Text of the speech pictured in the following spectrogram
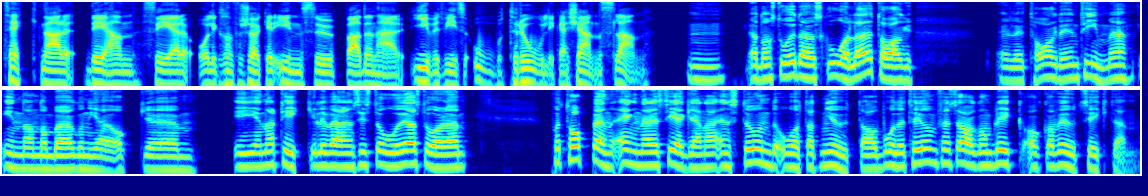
tecknar det han ser och liksom försöker insupa den här givetvis otroliga känslan. Mm. Ja, de står ju där och skålar ett tag, eller ett tag, det är en timme innan de börjar gå ner och eh, i en artikel i Världens historia står det På toppen ägnade segrarna en stund åt att njuta av både triumfens ögonblick och av utsikten.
